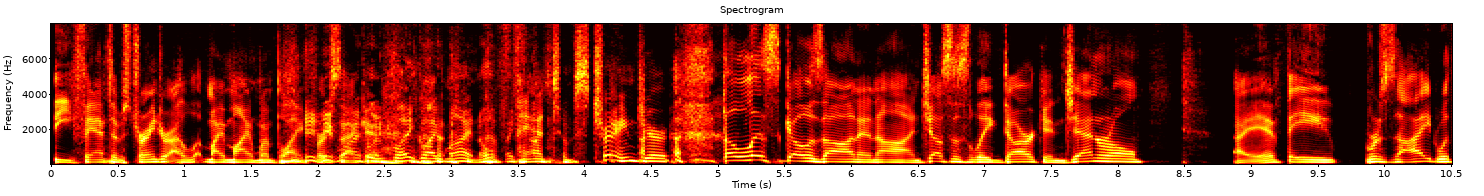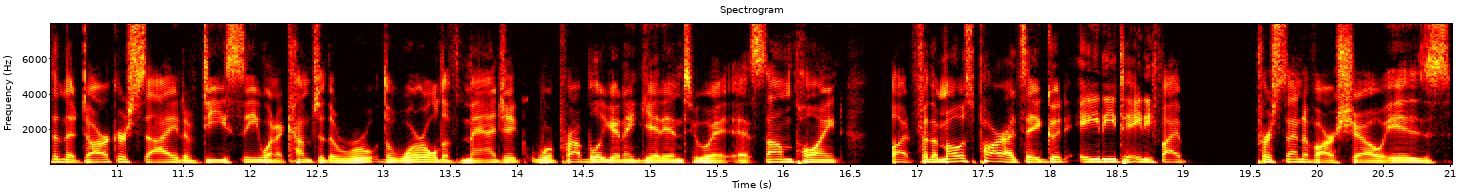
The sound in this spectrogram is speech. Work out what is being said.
the Phantom Stranger. I, my mind went blank for a second. went blank like mine. Oh the God. Phantom Stranger. the list goes on and on. Justice League Dark in general. Uh, if they reside within the darker side of DC when it comes to the the world of magic, we're probably going to get into it at some point. But for the most part, I'd say a good 80 to 85 percent of our show is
